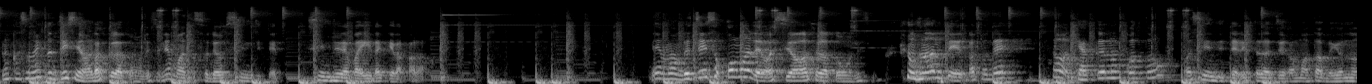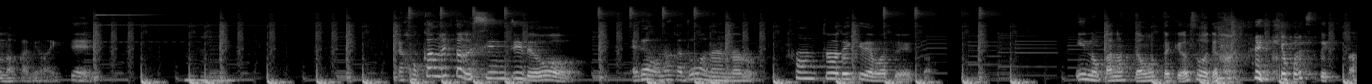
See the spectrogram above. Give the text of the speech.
なんかその人自身は楽だと思うんですね。まずそれを信じて。信じればいいだけだから。でも別にそこまでは幸せだと思うんですよ。でもなんていうかそれと逆のことを信じてる人たちがまあ多分世の中にはいて。で他の人の信じるをえでもなんかどうなんだろう。尊重できればというかいいのかなって思ったけどそうでもない気もしてきた。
